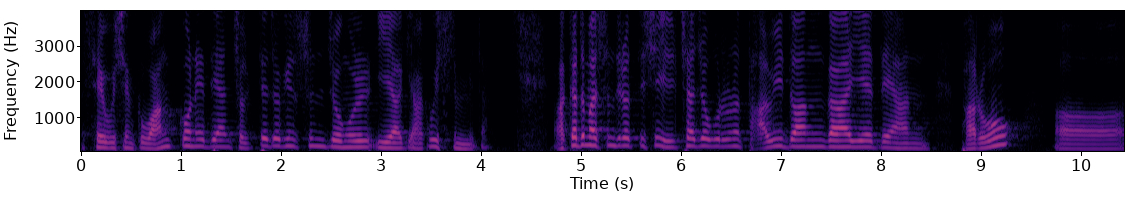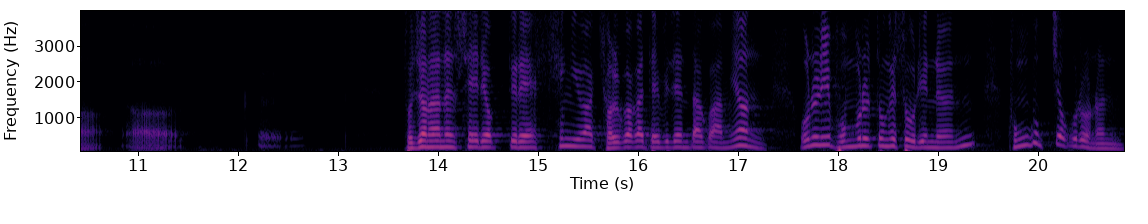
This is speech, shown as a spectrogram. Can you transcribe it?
세우신 그 왕권에 대한 절대적인 순종을 이야기하고 있습니다. 아까도 말씀드렸듯이 일차적으로는 다윗 왕가에 대한 바로 어, 어, 도전하는 세력들의 행위와 결과가 대비된다고 하면 오늘 이 본문을 통해서 우리는 궁극적으로는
